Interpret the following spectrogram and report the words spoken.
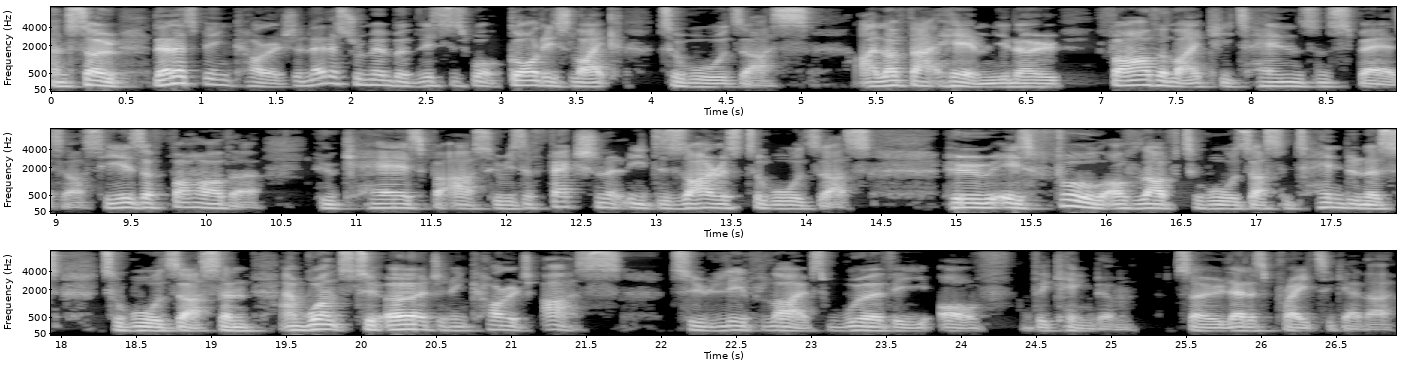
And so let us be encouraged and let us remember this is what God is like towards us. I love that hymn, you know, Father like he tends and spares us. He is a father who cares for us, who is affectionately desirous towards us, who is full of love towards us and tenderness towards us, and, and wants to urge and encourage us to live lives worthy of the kingdom. So let us pray together.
